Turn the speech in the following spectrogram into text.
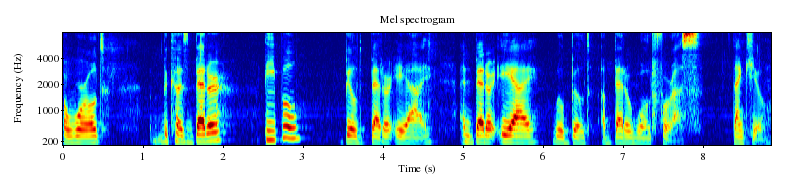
a world because better people build better AI, and better AI will build a better world for us. Thank you.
